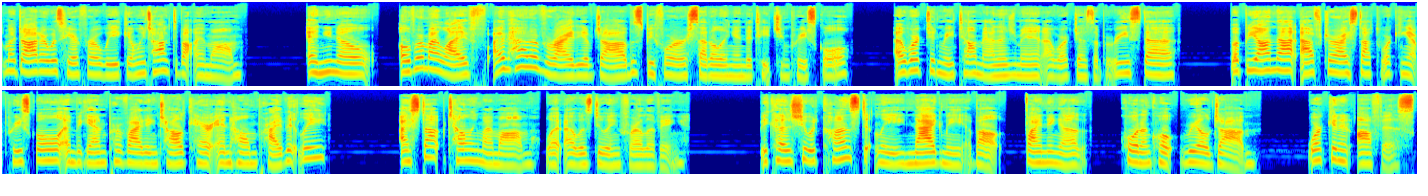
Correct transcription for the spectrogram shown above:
My daughter was here for a week and we talked about my mom. And you know, over my life, I've had a variety of jobs before settling into teaching preschool. I worked in retail management, I worked as a barista. But beyond that, after I stopped working at preschool and began providing childcare in home privately, I stopped telling my mom what I was doing for a living because she would constantly nag me about finding a quote unquote real job, work in an office,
